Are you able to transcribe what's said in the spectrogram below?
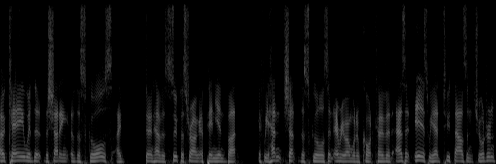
okay with the, the shutting of the schools. I don't have a super strong opinion, but if we hadn't shut the schools, then everyone would have caught COVID. As it is, we had 2,000 children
